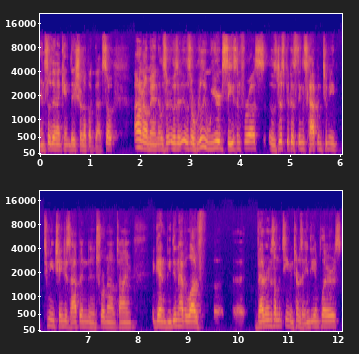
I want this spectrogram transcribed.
and so then I came. They showed up like that. So I don't know, man. It was a, it was a, it was a really weird season for us. It was just because things happened. Too many too many changes happened in a short amount of time. Again, we didn't have a lot of uh, uh, veterans on the team in terms of Indian players.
